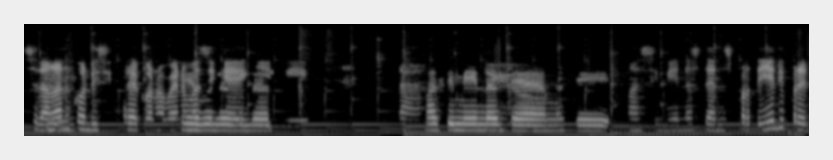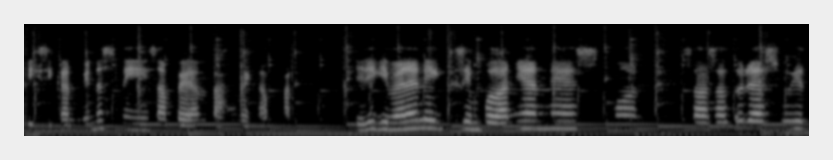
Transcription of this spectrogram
sedangkan Mm. kondisi perekonomian Iya, masih kayak benar-benar. gini nah Masih minus Iya. ya, masih. masih minus dan sepertinya diprediksikan minus nih sampai entah sampai kapan jadi gimana nih kesimpulannya Nes Mon salah satu udah sweet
